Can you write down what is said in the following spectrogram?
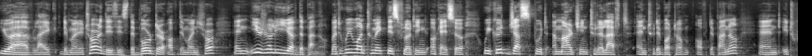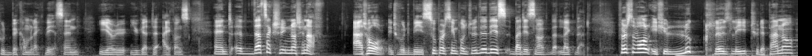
you have like the monitor, this is the border of the monitor, and usually you have the panel, but we want to make this floating. Okay, so we could just put a margin to the left and to the bottom of the panel, and it would become like this. And here you get the icons. And uh, that's actually not enough at all. It would be super simple to do this, but it's not that, like that. First of all, if you look closely to the panel,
